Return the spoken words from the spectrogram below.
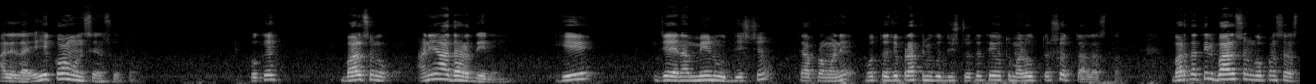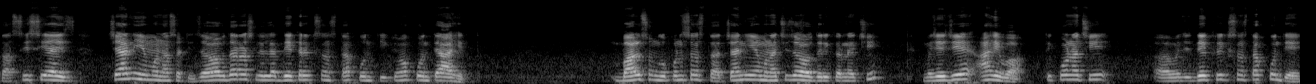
आलेला आहे. हे कॉमन सेन्स होतं. ओके? बालसंगोपन आणि आधार देणे. हे जे आहे ना मेन उद्दिष्ट त्याप्रमाणे होतं. जे प्राथमिक उद्दिष्ट होतं ते तुम्हाला उत्तर शोधता आलं असतं. भारतातील बाल संगोपन संस्था सी सी आयजच्या नियमनासाठी जबाबदार असलेल्या देखरेख संस्था कोणती किंवा कोणत्या आहेत? बाल संगोपन संस्थाच्या नियमनाची जबाबदारी करण्याची म्हणजे जे आहे बा ती कोणाची म्हणजे देखरेख संस्था कोणती आहे?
